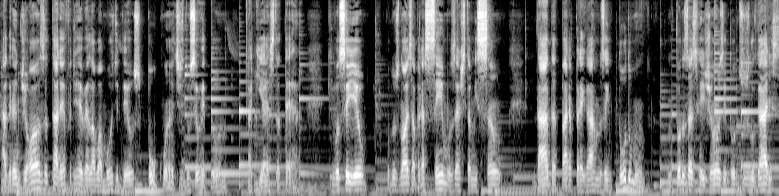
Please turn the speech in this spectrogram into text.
à grandiosa tarefa de revelar o amor de Deus pouco antes do seu retorno aqui a esta terra. Que você e eu, todos nós, abracemos esta missão dada para pregarmos em todo o mundo, em todas as regiões, em todos os lugares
